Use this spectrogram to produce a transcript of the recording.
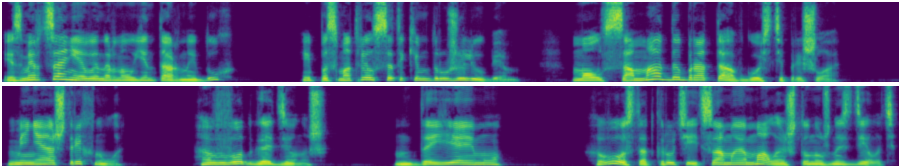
Из мерцания вынырнул янтарный дух и посмотрел с таким дружелюбием мол, сама доброта в гости пришла. Меня аж. Вот гаденыш. Да я ему... Хвост открутить, самое малое, что нужно сделать.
